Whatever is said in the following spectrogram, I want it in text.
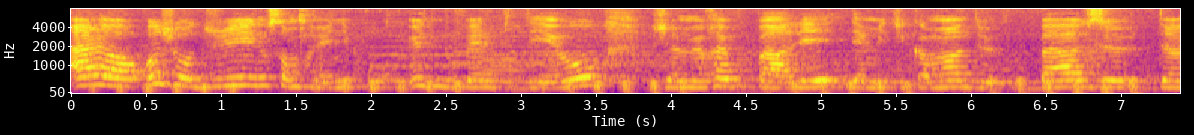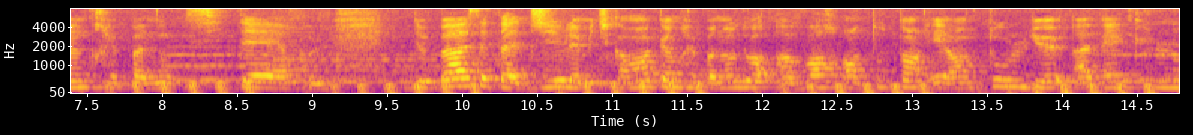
Alors aujourd'hui, nous sommes réunis pour une nouvelle vidéo. J'aimerais vous parler des médicaments de base d'un drépanocytaire. De base, c'est-à-dire les médicaments qu'un drépano doit avoir en tout temps et en tout lieu avec lui.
